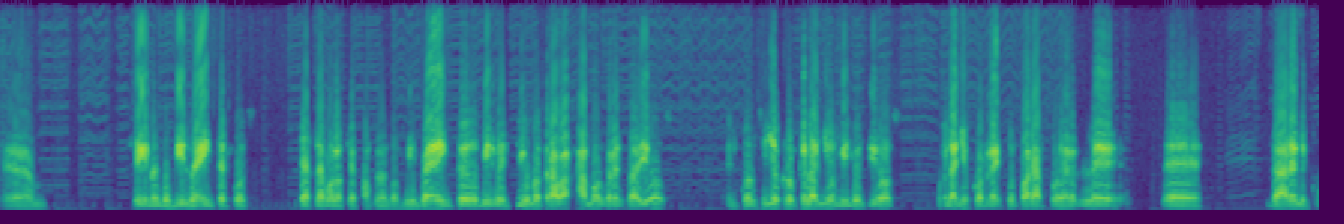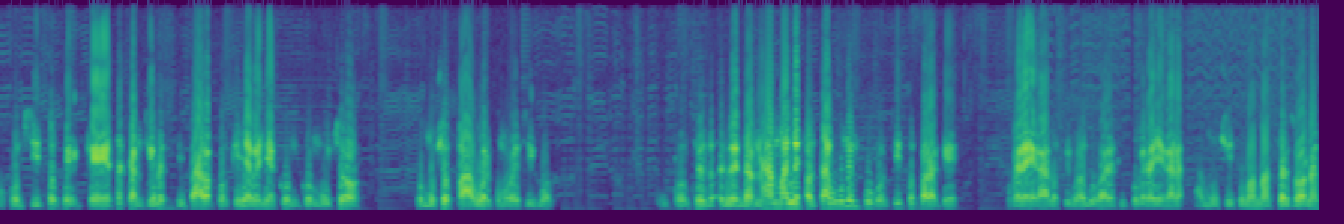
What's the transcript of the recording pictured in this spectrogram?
eh, se vino el 2020, pues ya sabemos lo que pasó en el 2020, 2021, trabajamos, gracias a Dios. Entonces yo creo que el año 2022 fue el año correcto para poderle eh, dar el empujoncito que, que esa canción necesitaba porque ya venía con, con mucho con mucho power como decimos. Entonces nada más le faltaba un empujoncito para que pudiera llegar a los primeros lugares y pudiera llegar a muchísimas más personas.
